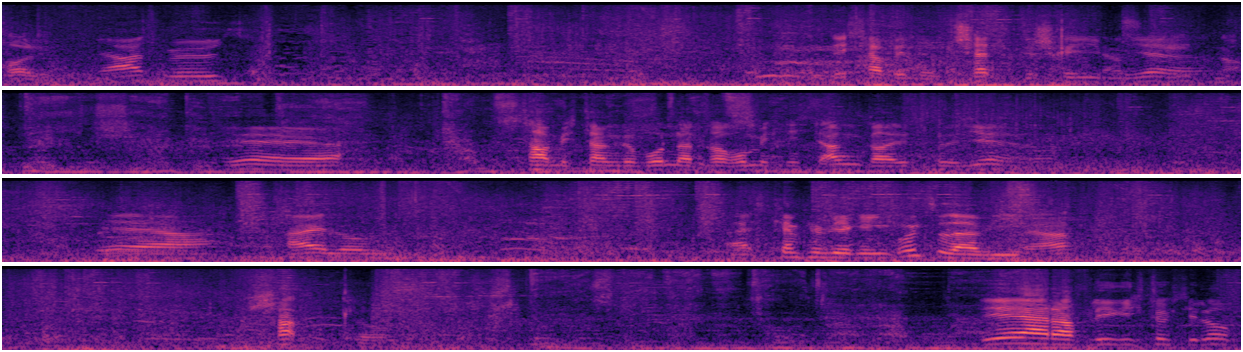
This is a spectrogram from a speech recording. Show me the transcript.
toll. Er hat mich. Und ich habe in den Chat geschrieben, yeah. Yeah, Ich habe mich dann gewundert, warum ich nicht angreife, yeah. yeah. Heilung. Ja, Jetzt kämpfen wir gegen uns oder wie? Ja. Schattenklo. Yeah, da fliege ich durch die Luft.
